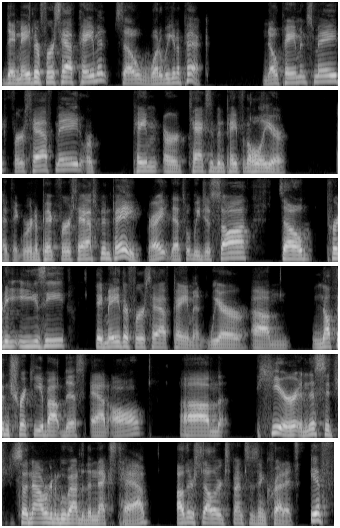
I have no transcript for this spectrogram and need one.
they made their first half payment. So what are we going to pick? No payments made, first half made, or payment or tax has been paid for the whole year. I think we're going to pick first half's been paid, right? That's what we just saw. So pretty easy. They made their first half payment. We are um, nothing tricky about this at all. Um, here in this, so now we're going to move on to the next tab other seller expenses and credits. If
